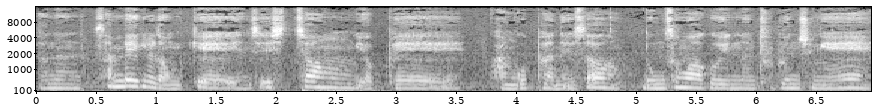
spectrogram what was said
저는 300일 넘게 이제 시청 옆에 광고판에서 농성하고 있는 두 분 중에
